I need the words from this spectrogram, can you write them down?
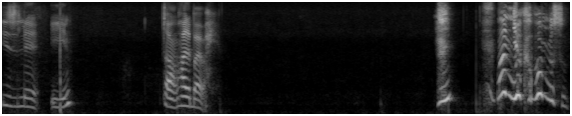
izleyin. Tamam hadi bay bay. Lan niye kapamıyorsun?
